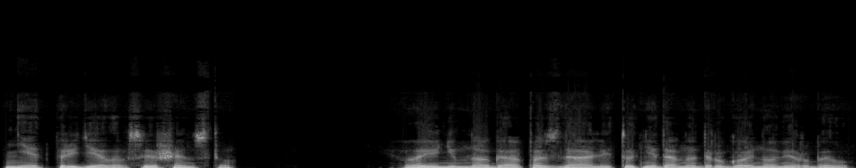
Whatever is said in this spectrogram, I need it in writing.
Нет предела в совершенству. Вы немного опоздали, тут недавно другой номер был.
